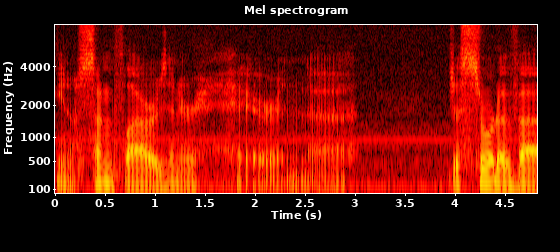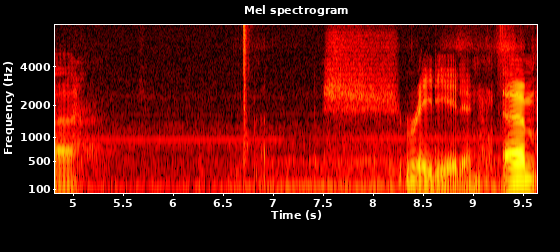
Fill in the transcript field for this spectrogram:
you know sunflowers in her hair and uh, just sort of. Uh, radiating. Um,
